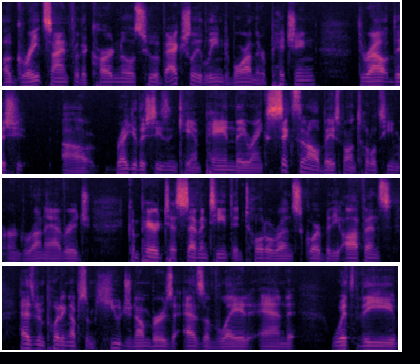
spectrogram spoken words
a great sign for the Cardinals, who have actually leaned more on their pitching throughout this uh, regular season campaign. They rank sixth in all baseball in total team earned run average, compared to 17th in total runs scored. But the offense has been putting up some huge numbers as of late, and with the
